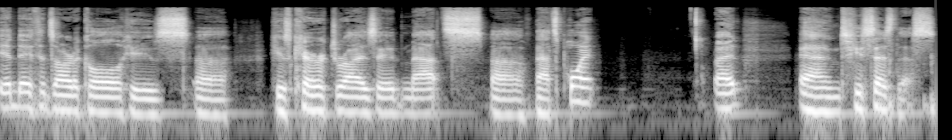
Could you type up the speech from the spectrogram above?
in Nathan's article, he's uh, he's characterizing Matt's uh, Matt's point, right? And he says this.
